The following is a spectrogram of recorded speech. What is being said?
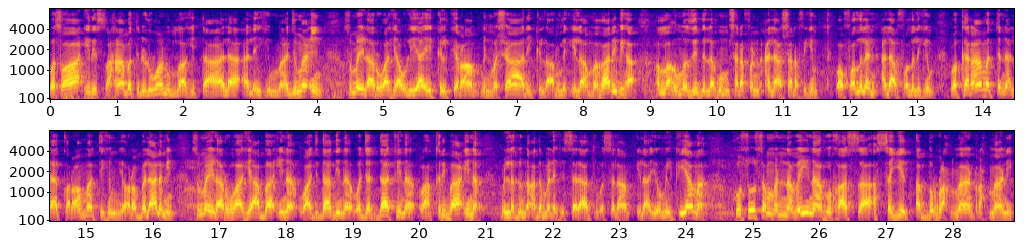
و صائر الصحابة رضوان اللہ تعالی علیہم اجمعین سمع الارواح اولیائک الکرام من مشارک الارض الى مغاربها. اللہم زد لهم شرفا على شرفهم وفضلا على فضلهم وكرامة على كراماتهم يا رب العالمين. ثم إلى أرواح آبائنا وأجدادنا وجداتنا وأقربائنا من لدن آدم عليه الصلاة والسلام إلى يوم القيامة. خصوصا من نويناه خاصة السيد عبد الرحمن رحماني.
